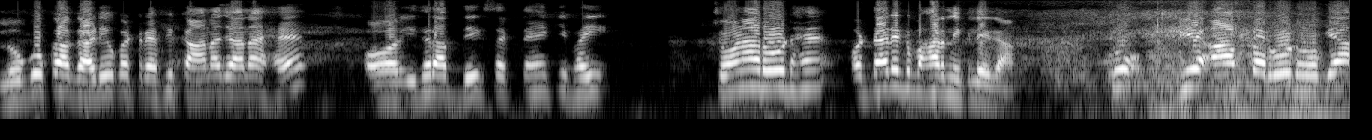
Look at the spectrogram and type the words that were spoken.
लोगों का गाड़ियों का ट्रैफ़िक का आना जाना है और इधर आप देख सकते हैं कि भाई चौड़ा रोड है और डायरेक्ट बाहर निकलेगा। तो ये आपका रोड हो गया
